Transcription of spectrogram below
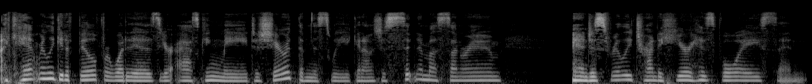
I can't really get a feel for what it is you're asking me to share with them this week. And I was just sitting in my sunroom and just really trying to hear his voice and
